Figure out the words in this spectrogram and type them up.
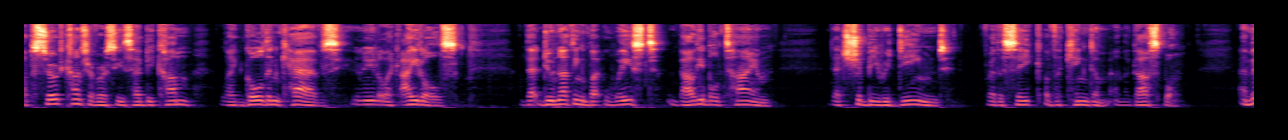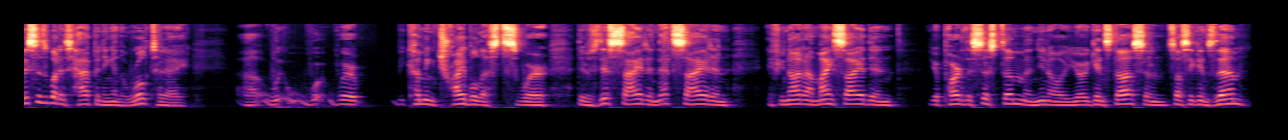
absurd controversies have become like golden calves, you know, like idols that do nothing but waste valuable time that should be redeemed for the sake of the kingdom and the gospel. And this is what is happening in the world today. Uh, we're becoming tribalists where there's this side and that side and if you're not on my side then you're part of the system and you know you're against us and it's us against them.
